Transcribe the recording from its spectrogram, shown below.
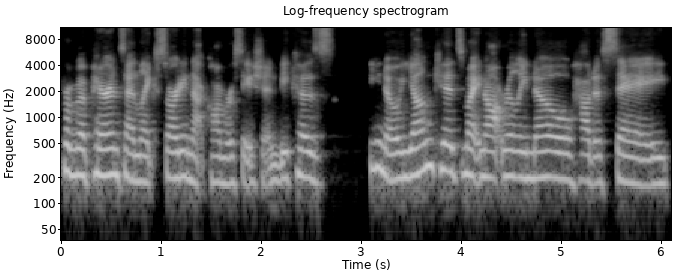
from a parent's end, like starting that conversation because you know, young kids might not really know how to say,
